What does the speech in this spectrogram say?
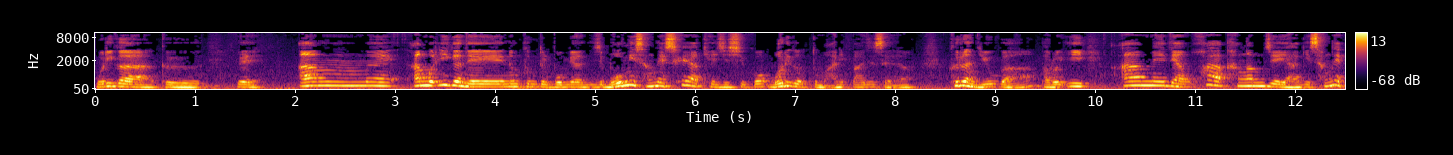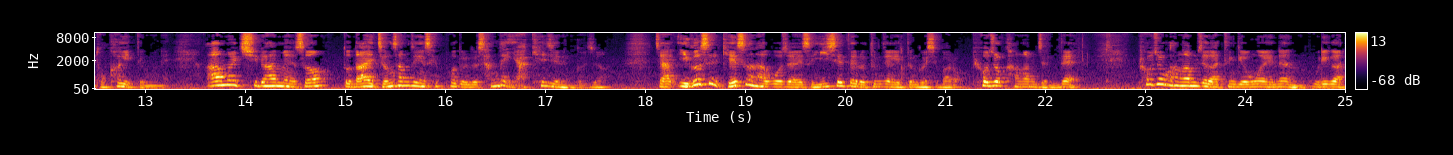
우리가 그 왜 암을, 암을 이겨내는 분들 보면 이제 몸이 상당히 쇠약해지시고 머리도 또 많이 빠지세요. 그런 이유가 바로 이 암에 대한 화학 항암제 약이 상당히 독하기 때문에 암을 치료하면서 또 나의 정상적인 세포들도 상당히 약해지는 거죠. 자, 이것을 개선하고자 해서 2세대로 등장했던 것이 바로 표적 항암제인데 표적 항암제 같은 경우에는 우리가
